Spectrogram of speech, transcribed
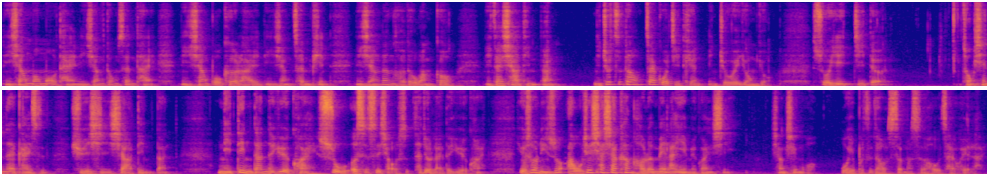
你像某某台，你像东升台，你像博客来，你像成品，你像任何的网购，你在下订单，你就知道再过几天你就会拥有。所以记得从现在开始学习下订单。你订单的越快，数二十四小时它就来的越快。有时候你说啊，我就下下看好了，没来也没关系。相信我，我也不知道什么时候才会来。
